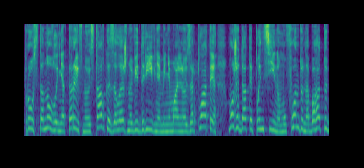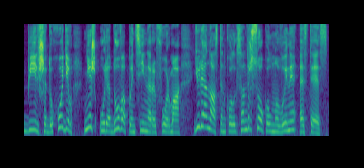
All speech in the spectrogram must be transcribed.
про встановлення тарифної ставки залежно від рівня мінімальної зарплати може дати пенсійному фонду набагато більше доходів ніж урядова пенсійна реформа. Юлія Настенко, Олександр Сокол. Новини СТС.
